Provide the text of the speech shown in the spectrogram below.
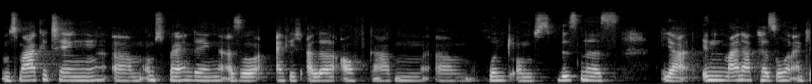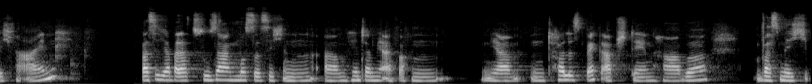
ums Marketing, ähm, ums Branding, also eigentlich alle Aufgaben ähm, rund ums Business ja, in meiner Person eigentlich vereinen. Was ich aber dazu sagen muss, dass ich in, ähm, hinter mir einfach ein, ja, ein tolles Backup stehen habe, was mich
